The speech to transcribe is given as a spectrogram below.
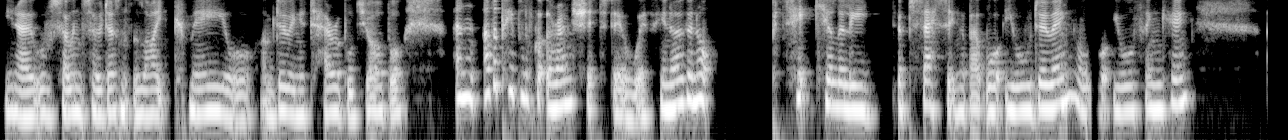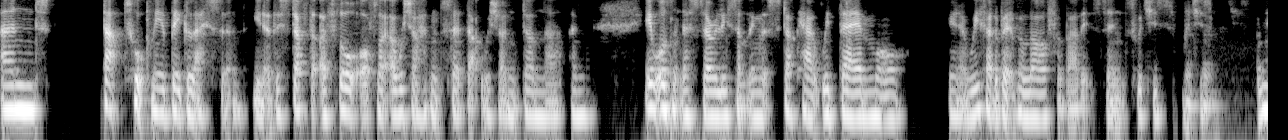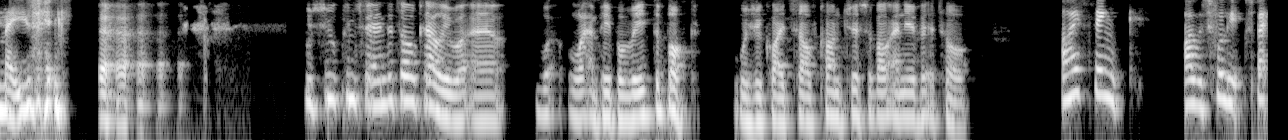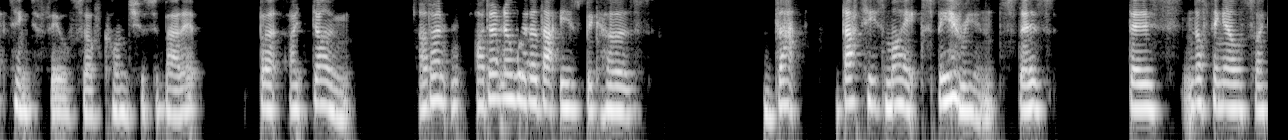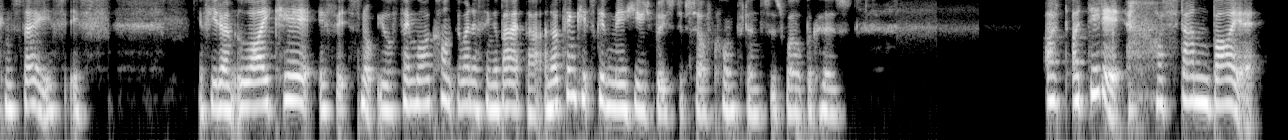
you know, oh, so and so doesn't like me, or I'm doing a terrible job, or and other people have got their own shit to deal with, you know, they're not particularly obsessing about what you're doing or what you're thinking. And that taught me a big lesson. You know, the stuff that I've thought of, like, I wish I hadn't said that, I wish I hadn't done that. And it wasn't necessarily something that stuck out with them or, you know, we've had a bit of a laugh about it since, which is which is mm-hmm. amazing. Was you concerned at all, Kelly, uh, letting people read the book? Was you quite self-conscious about any of it at all? I think I was fully expecting to feel self-conscious about it, but I don't. I don't I don't know whether that is because that that is my experience. There's there's nothing else I can say. If if if you don't like it, if it's not your thing, well, I can't do anything about that. And I think it's given me a huge boost of self confidence as well because I, I did it. I stand by it.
